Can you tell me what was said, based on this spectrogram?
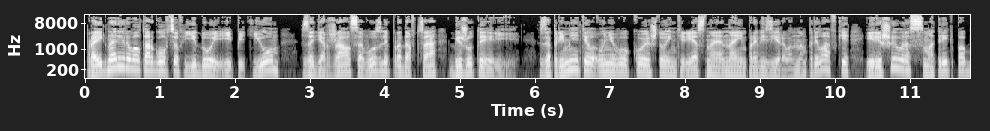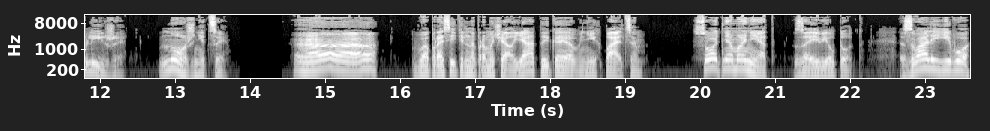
проигнорировал торговцев едой и питьем, задержался возле продавца бижутерии. заприметил у него кое-что интересное на импровизированном прилавке и решил рассмотреть поближе. Ножницы. Вопросительно промычал я, тыкая в них пальцем. «Сотня монет», — заявил тот. Звали его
